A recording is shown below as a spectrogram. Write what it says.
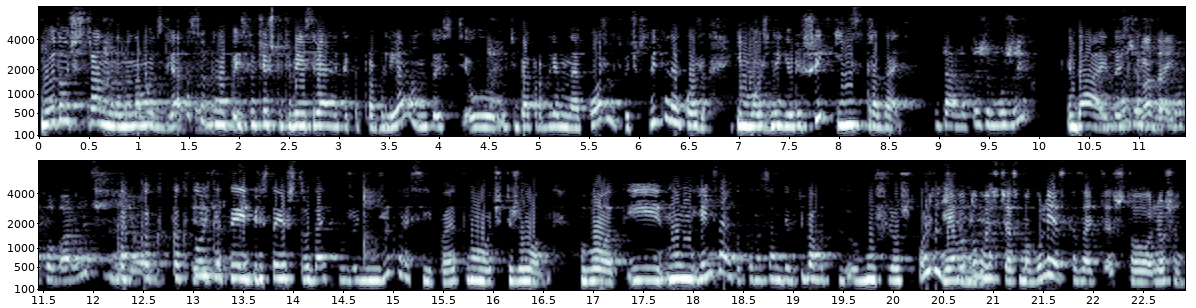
Ну, это очень странно, на, на мой взгляд, особенно если учесть, что у тебя есть реально какая-то проблема, ну, то есть у, у тебя проблемная кожа, у тебя чувствительная кожа, и можно ее решить и не страдать. Да, но ты же мужик, Да, и то есть Страдай. побороть как, как, как только ты перестаешь страдать, ты уже не мужик в России, поэтому очень тяжело. Вот. И, ну, я не знаю, как на самом деле, у тебя вот муж Леша пользуется? Я вот думаю сейчас, могу ли я сказать, что Леша,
